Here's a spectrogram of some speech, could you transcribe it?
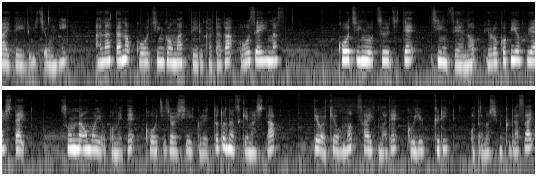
えている以上にあなたのコーチングを待っている方が大勢います。コーチングを通じて人生の喜びを増やしたい。そんな思いを込めてコーチジョイシークレットと名付けました。では今日も最後までごゆっくりお楽しみください。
